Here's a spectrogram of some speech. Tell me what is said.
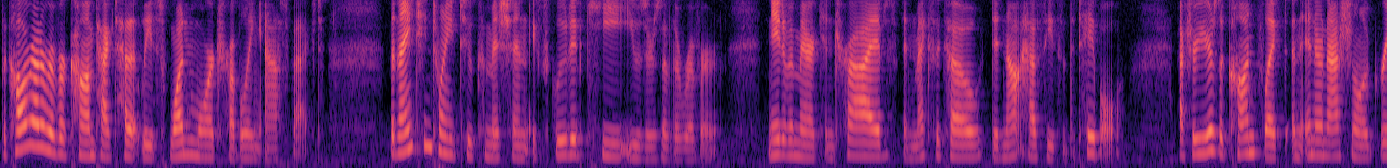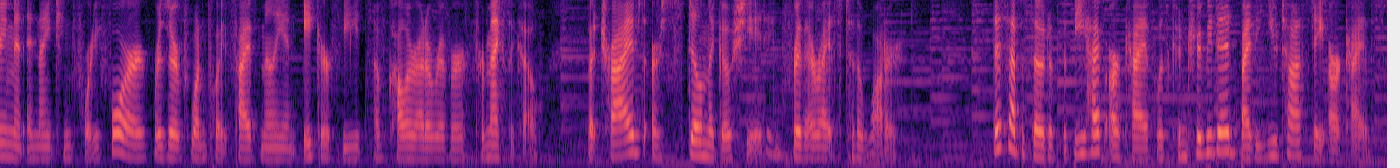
the Colorado River Compact had at least one more troubling aspect. The 1922 Commission excluded key users of the river. Native American tribes in Mexico did not have seats at the table. After years of conflict, an international agreement in 1944 reserved 1.5 million acre feet of Colorado River for Mexico, but tribes are still negotiating for their rights to the water. This episode of the Beehive Archive was contributed by the Utah State Archives.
